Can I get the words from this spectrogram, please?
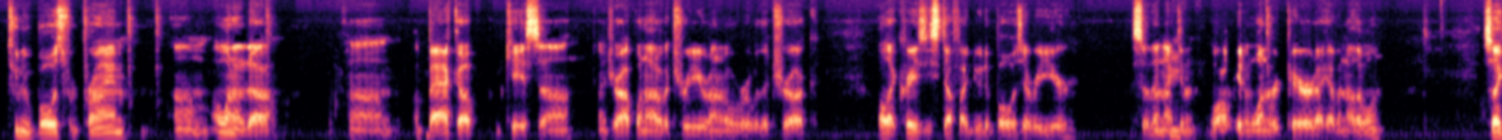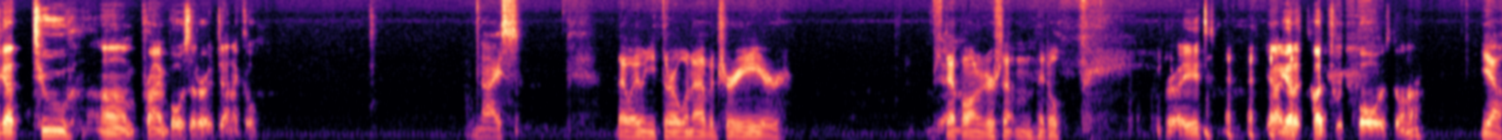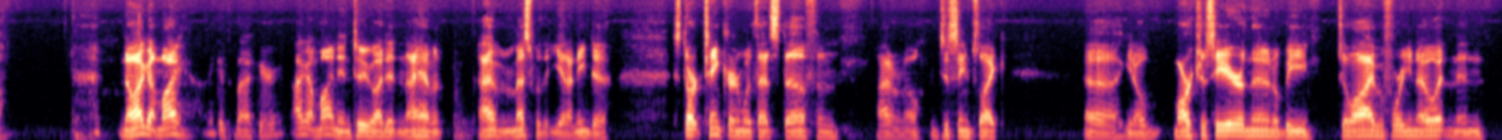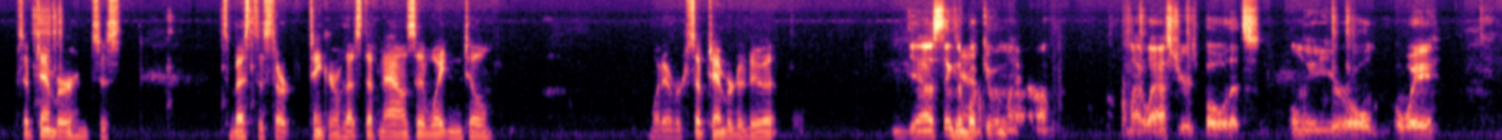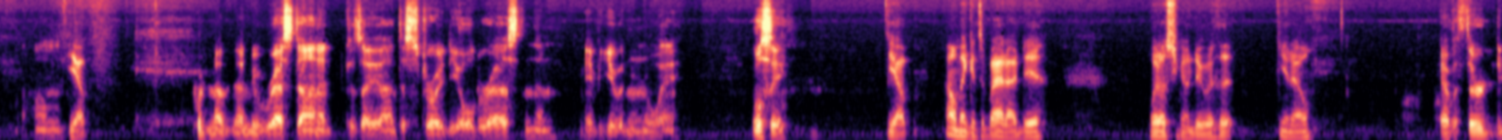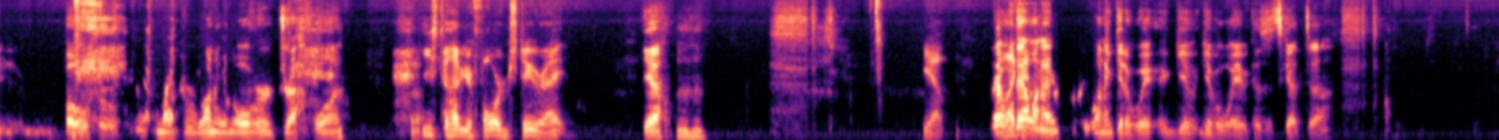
two new bows from Prime. Um, I wanted a, um, a backup in case uh, I drop one out of a tree, run over it with a truck, all that crazy stuff I do to bows every year. So then I Hmm. can, well, I'm getting one repaired. I have another one. So I got two um, Prime bows that are identical. Nice. That way, when you throw one out of a tree or step on it or something, it'll right? yeah, I got a touch with bows, don't I? Yeah. No, I got my. I think it's back here. I got mine in too. I didn't. I haven't. I haven't messed with it yet. I need to start tinkering with that stuff. And I don't know. It just seems like, uh, you know, March is here, and then it'll be July before you know it, and then September. It's just. It's best to start tinkering with that stuff now instead of waiting until whatever September to do it. Yeah, I was thinking about giving my uh, my last year's bow that's only a year old away. Um, Yep. Putting a, a new rest on it because I uh, destroyed the old rest, and then maybe giving it away. We'll see. Yep. I don't think it's a bad idea. What else you gonna do with it? You know. Have a third bow for might run one over, drop one. You still have your forge too, right? Yeah, Yep. that, like that one I really want to get away, give give away because it's got uh,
